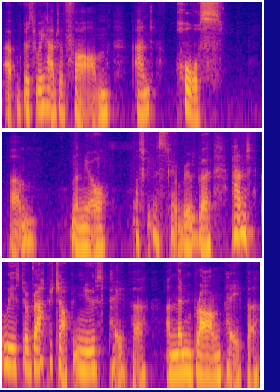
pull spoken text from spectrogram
uh, because we had a farm and horse um, manure. I was going to say rude word. And we used to wrap it up in newspaper and then brown paper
